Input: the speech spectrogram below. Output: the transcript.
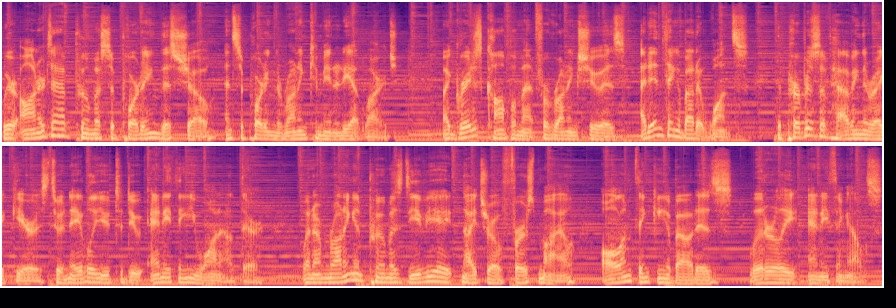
We are honored to have Puma supporting this show and supporting the running community at large. My greatest compliment for running shoe is I didn't think about it once. The purpose of having the right gear is to enable you to do anything you want out there. When I'm running in Puma's Deviate Nitro first mile, all I'm thinking about is literally anything else.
